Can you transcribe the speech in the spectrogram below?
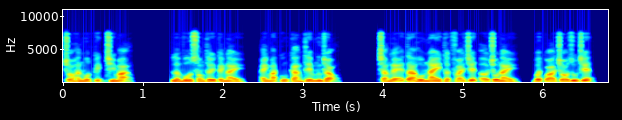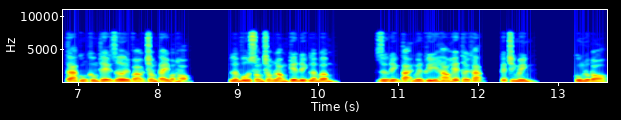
cho hắn một kích trí mạng. Lâm vô song thấy cảnh này, ánh mắt cũng càng thêm nghiêm trọng. Chẳng lẽ ta hôm nay thật phải chết ở chỗ này, bất quá cho dù chết, ta cũng không thể rơi vào trong tay bọn họ. Lâm vô song trong lòng kiên định lẩm bẩm. Dự định tại nguyên khí hao hết thời khắc, kết chính mình. Cùng lúc đó,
